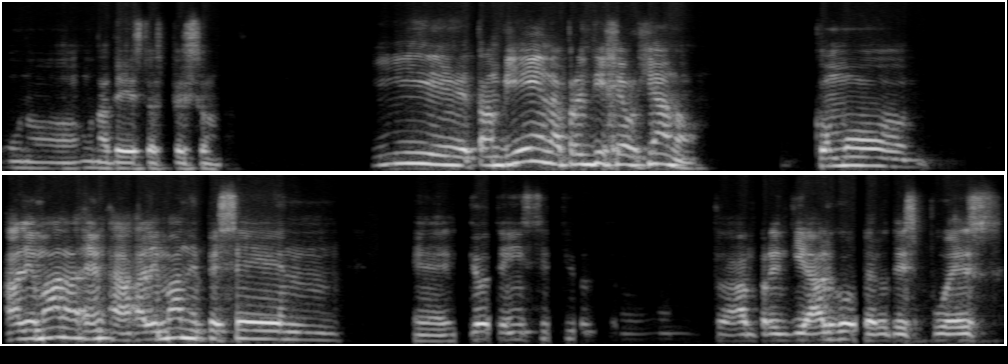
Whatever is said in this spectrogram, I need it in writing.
uno, una de estas personas. Y también aprendí georgiano, como alemán, en, alemán empecé en eh, Goethe Institute, aprendí algo, pero después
